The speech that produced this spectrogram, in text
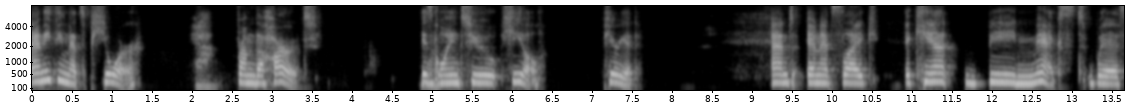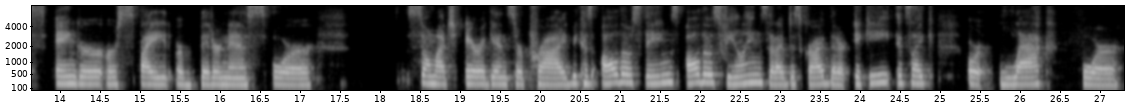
anything that's pure yeah. from the heart is going to heal period and and it's like it can't be mixed with anger or spite or bitterness or so much arrogance or pride because all those things all those feelings that i've described that are icky it's like or lack or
